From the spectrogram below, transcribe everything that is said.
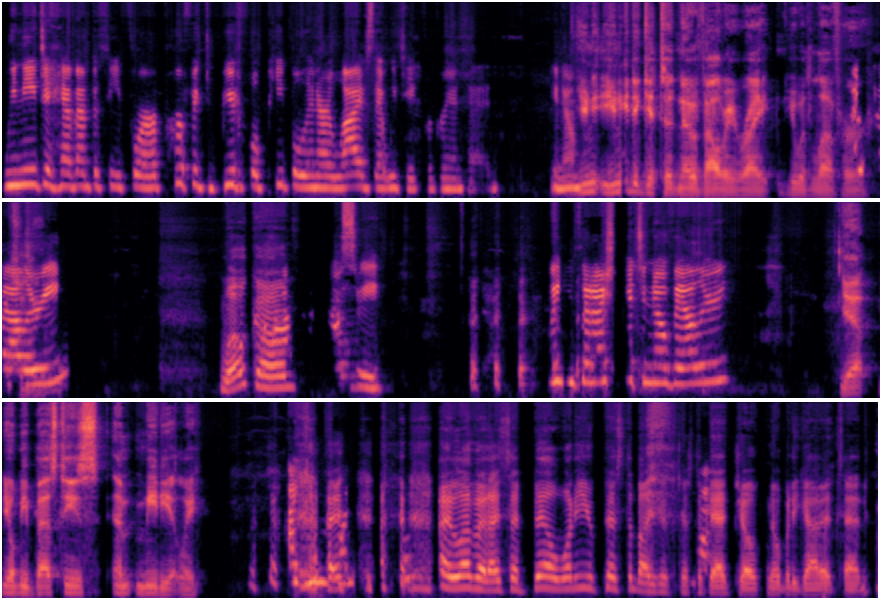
we need to have empathy for our perfect beautiful people in our lives that we take for granted. You know? You you need to get to know Valerie Wright. You would love her. Valerie. Welcome. So sweet. Wait, you said I should get to know Valerie? Yeah, you'll be besties immediately. I I, I love it. I said, Bill, what are you pissed about? He goes, just a bad joke. Nobody got it, Ted.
